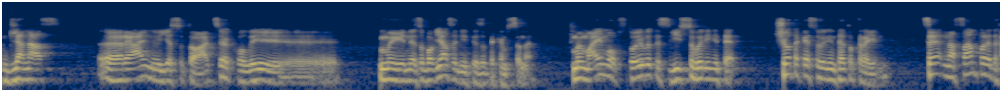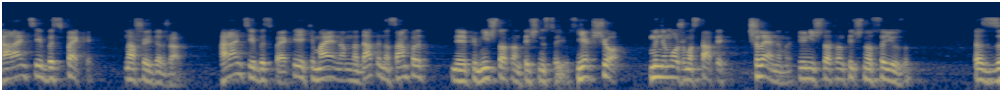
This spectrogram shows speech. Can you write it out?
для нас е, реальною є ситуація, коли е, ми не зобов'язані йти за таким сценарієм. Ми маємо обстоювати свій суверенітет. Що таке суверенітет України? Це насамперед гарантії безпеки нашої держави, гарантії безпеки, які має нам надати насамперед е, Північно-Атлантичний Союз. Якщо ми не можемо стати членами Північно-Атлантичного Союзу, з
